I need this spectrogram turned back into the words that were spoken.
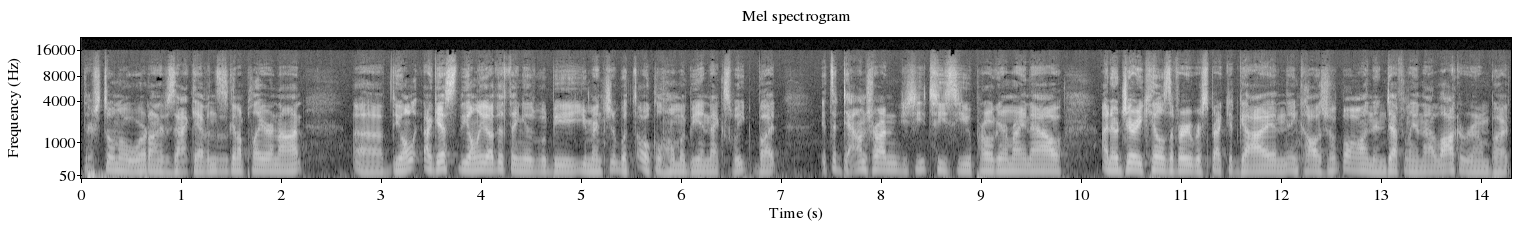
there's still no word on if Zach Evans is going to play or not. Uh, the only, I guess, the only other thing is would be you mentioned with Oklahoma being next week, but it's a downtrodden TCU program right now. I know Jerry Kill is a very respected guy in, in college football and then definitely in that locker room, but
